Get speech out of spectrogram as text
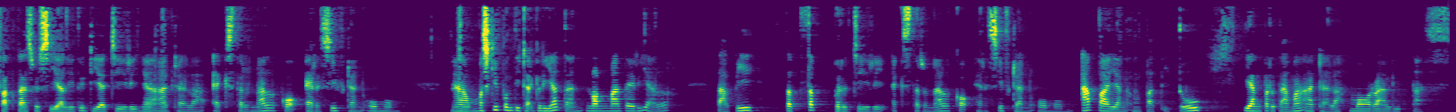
fakta sosial itu dia cirinya adalah eksternal, koersif, dan umum. Nah, meskipun tidak kelihatan, non-material, tapi tetap berciri eksternal, koersif, dan umum. Apa yang empat itu? Yang pertama adalah moralitas.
